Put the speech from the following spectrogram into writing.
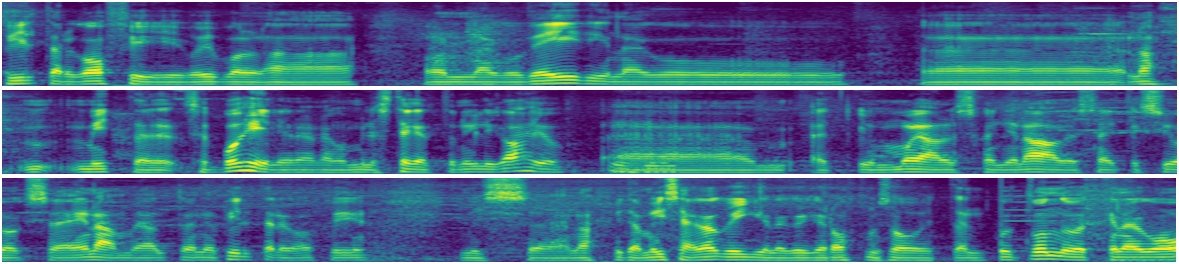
filterkohvi võib-olla on nagu veidi nagu äh, noh, mitte see põhiline nagu, millest tegelikult on ülikahju mm, -hmm. et kui mujal Skandinaavias näiteks juuakse enamjaolt on ju filterkohvi, mis eh, noh, mida ma ise ka kõigile kõige rohkem soovitan. tunduvadki nagu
